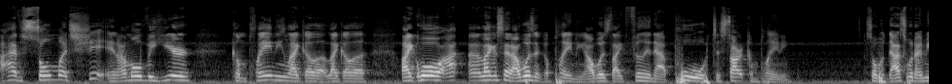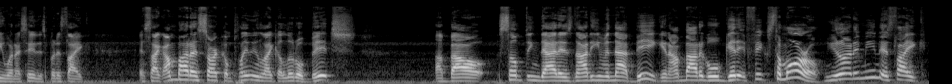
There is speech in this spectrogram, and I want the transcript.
i have so much shit and i'm over here complaining like a like a like well I, like i said i wasn't complaining. I was like feeling that pull to start complaining. So that's what i mean when i say this but it's like it's like i'm about to start complaining like a little bitch about something that is not even that big and i'm about to go get it fixed tomorrow. You know what i mean? It's like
